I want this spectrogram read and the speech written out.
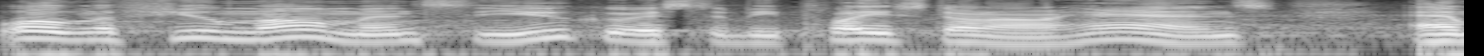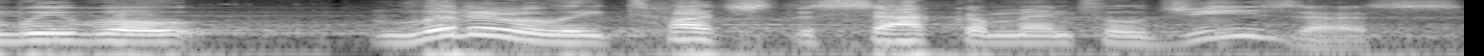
Well, in a few moments, the Eucharist will be placed on our hands, and we will literally touch the sacramental Jesus,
